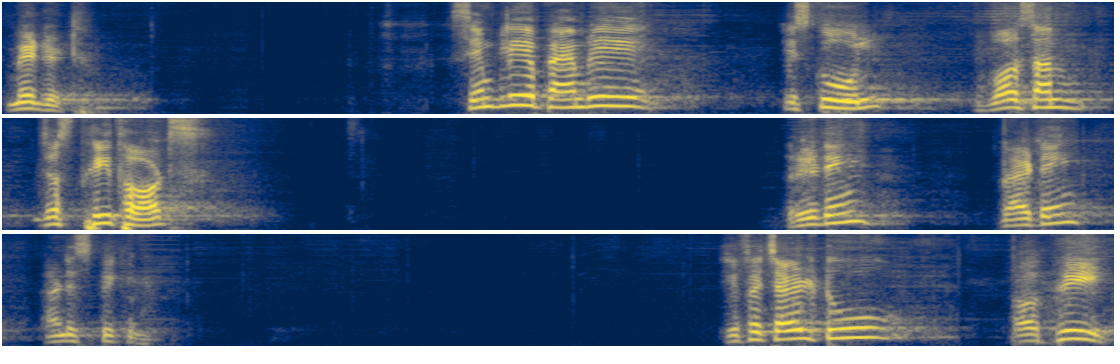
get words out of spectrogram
Made it. Simply a primary school works on just three thoughts reading, writing, and speaking. If a child two or three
